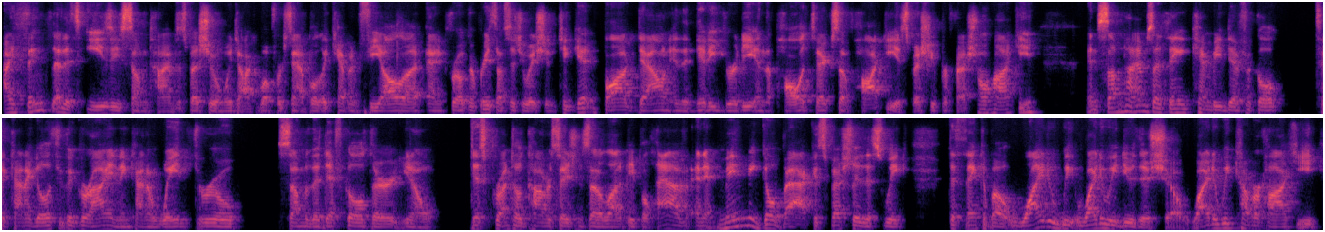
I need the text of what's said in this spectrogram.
I think that it's easy sometimes, especially when we talk about, for example, the Kevin Fiala and Kirill Kaprizov situation, to get bogged down in the nitty gritty and the politics of hockey, especially professional hockey. And sometimes I think it can be difficult to kind of go through the grind and kind of wade through some of the difficult or, you know, disgruntled conversations that a lot of people have. And it made me go back, especially this week, to think about why do we why do we do this show? Why do we cover hockey?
